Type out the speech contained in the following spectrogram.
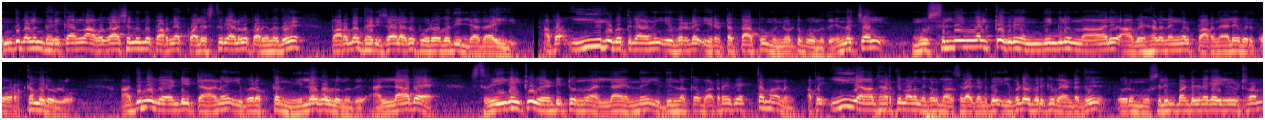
എന്ത് വെള്ളം ധരിക്കാനുള്ള അവകാശം എന്ന് പറഞ്ഞ കൊലസ്ത്രീയാണ് പറയുന്നത്. പറഞ്ഞ ധരിച്ചാൽ അത് പുരോഗതി ഇല്ലാതായി. അപ്പൊ ഈ രൂപത്തിലാണ് ഇവരുടെ ഇരട്ടത്താപ്പ് മുന്നോട്ട് പോകുന്നത്. എന്നുവെച്ചാൽ മുസ്ലിങ്ങൾക്കെതിരെ എന്തെങ്കിലും നാല് അവഹേളനങ്ങൾ പറഞ്ഞാലേ ഇവർക്ക് ഉറക്കം വരുള്ളൂ. അതിന് വേണ്ടിയിട്ടാണ് ഇവരൊക്കെ നിലകൊള്ളുന്നത്. അല്ലാതെ സ്ത്രീകൾക്ക് വേണ്ടിയിട്ടൊന്നും അല്ല എന്ന് ഇതിൽ നിന്നൊക്കെ വളരെ വ്യക്തമാണ്. അപ്പൊ ഈ യാഥാർത്ഥ്യമാണ് നിങ്ങൾ മനസ്സിലാക്കേണ്ടത്. ഇവിടെ ഇവർക്ക് വേണ്ടത് ഒരു മുസ്ലിം പണ്ഡിതിനെ കയ്യിൽ കിട്ടണം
